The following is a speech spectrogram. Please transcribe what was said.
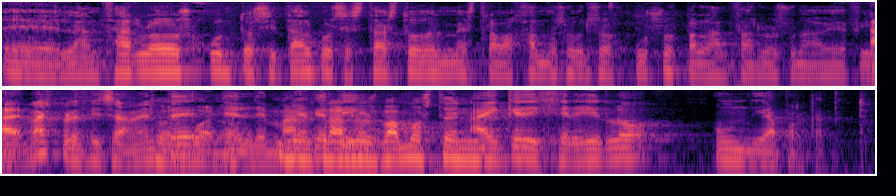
eh, lanzarlos juntos y tal, pues estás todo el mes trabajando sobre esos cursos para lanzarlos una vez. y- Además, precisamente, Entonces, bueno, el de mientras marketing nos vamos ten- hay que digerirlo un día por capítulo.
